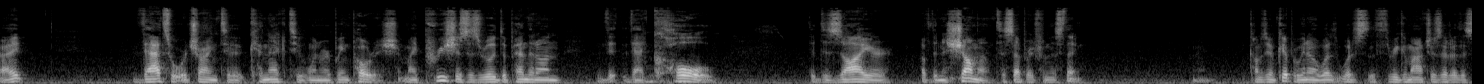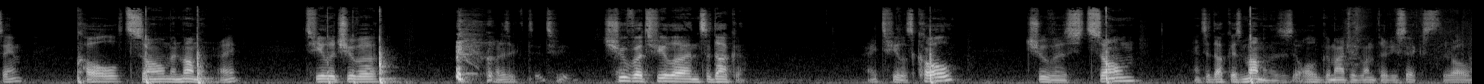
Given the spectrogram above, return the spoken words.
right? That's what we're trying to connect to when we're being Polish. My prishus is really dependent on th- that kol, the desire of the neshama to separate from this thing. Comes Yom Kippur, we know what, what's the three gematras that are the same? Kol, Tzom, and Mammon, right? Tefillah, Tshuva, what is it? Tshuva, Tefillah, and Tzedakah. Right? Tefillah is Kol, Tshuva is Tzom, and Tzedakah is Mammon. This is all gematras 136. They're all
